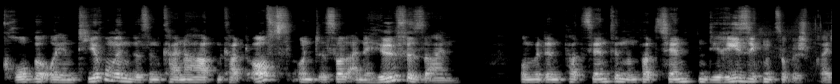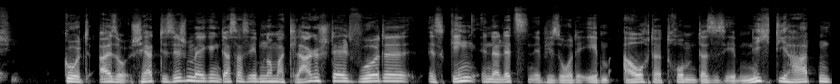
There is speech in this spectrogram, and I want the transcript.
grobe Orientierungen, das sind keine harten Cut-offs und es soll eine Hilfe sein, um mit den Patientinnen und Patienten die Risiken zu besprechen. Gut, also Shared Decision Making, dass das eben nochmal klargestellt wurde. Es ging in der letzten Episode eben auch darum, dass es eben nicht die harten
